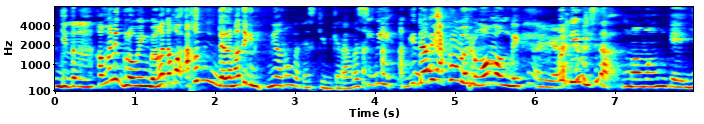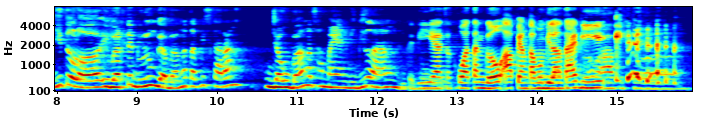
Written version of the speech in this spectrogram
gitu. Mm. Kamu ini glowing banget. Aku aku dalam hati gini, ini orang pakai skincare apa sih ini? Tapi aku baru ngomong deh. Iya. Kok dia bisa ngomong kayak gitu loh? Ibaratnya dulu nggak banget, tapi sekarang jauh banget sama yang dibilang gitu. Jadi ya kekuatan glow up yang kamu bilang tadi. Glow up, betul.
